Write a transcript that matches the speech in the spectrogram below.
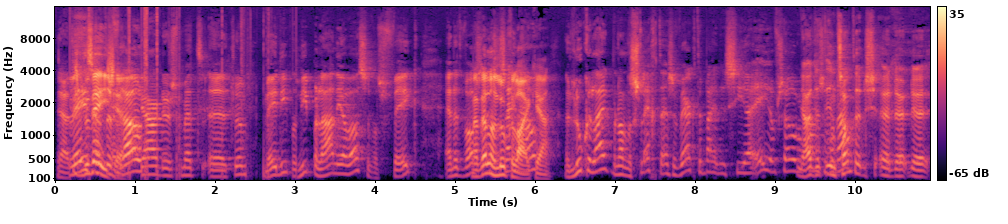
Ja, is dus bewezen. dat de vrouw jaar dus met eh, Trump meeliep. Dat het niet Melania was, ze was fake. En het was, Maar wel een lookalike, nou? ja. Een lookalike, maar dan een slechte. En ze werkte bij de CIA of zo. Ja, vandaan? interessante is, eh, de, de,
